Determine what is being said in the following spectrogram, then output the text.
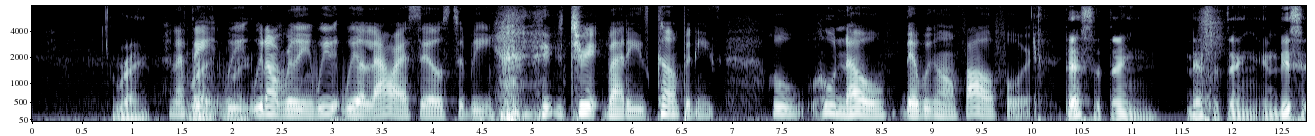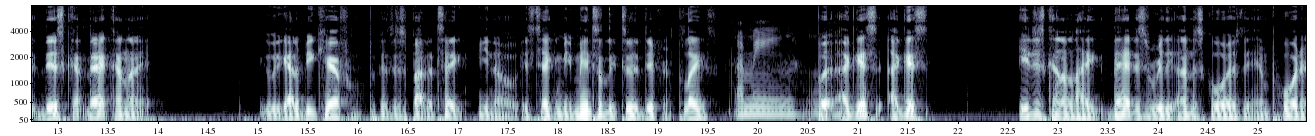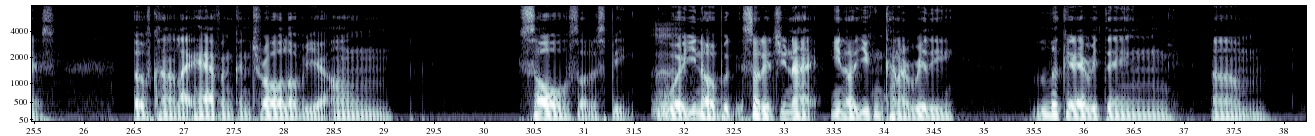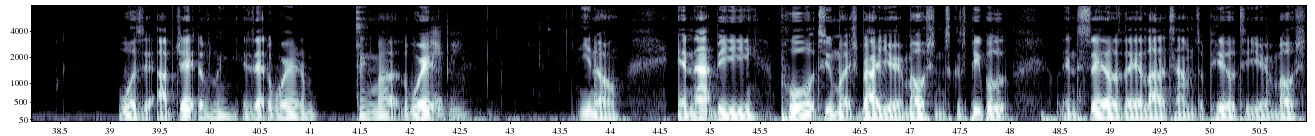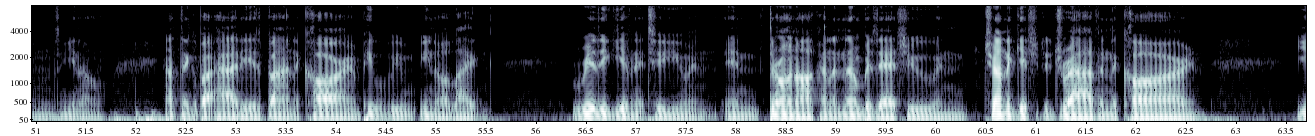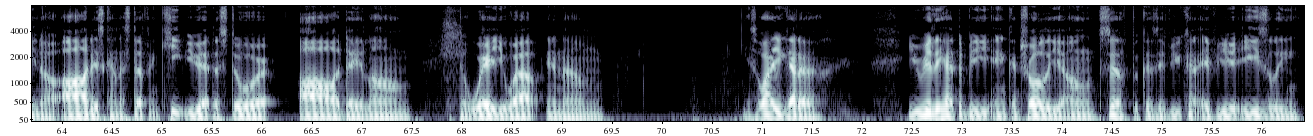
right. And I think Right, we, right. we don't really we, we allow ourselves to be tricked by these companies who who know that we're gonna fall for it. That's the thing. That's the thing. And this this that kind of we got to be careful because it's about to take you know it's taking me mentally to a different place. I mean, But I guess I guess it just kind of like that just really underscores the importance of kind of like having control over your own soul, so to speak. Where you know, so that you're not, you know, you can kind of really look at everything. Um, was it objectively? Is that the word I'm thinking about? The word, Maybe. you know, and not be pulled too much by your emotions because people in sales they a lot of times appeal to your emotions. You know, I think about how it is buying a car and people be, you know, like really giving it to you and, and throwing all kind of numbers at you and trying to get you to drive in the car and you know all this kind of stuff and keep you at the store all day long to wear you out and um it's why you gotta you really have to be in control of your own self because if you can if you're easily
